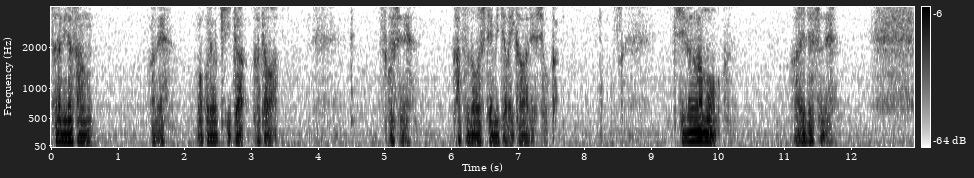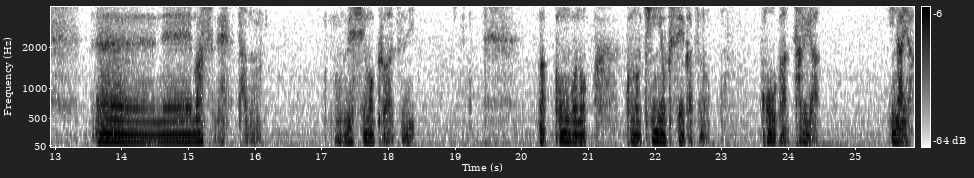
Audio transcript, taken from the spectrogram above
ただ皆さんはね、まあ、これを聞いた方は、少しね、活動してみてはいかがでしょうか。自分はもう、あれですね。えー、寝ますね、多分。もう飯も食わずに。まあ、今後の、この禁欲生活の効果たるや、いなや。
